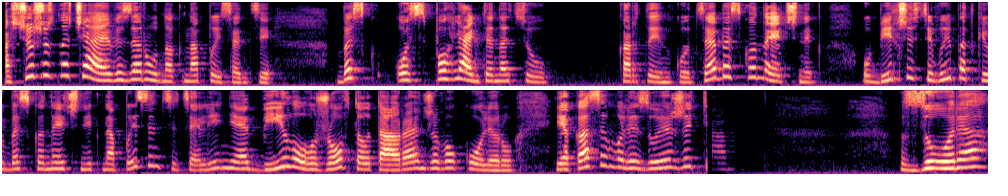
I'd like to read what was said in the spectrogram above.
А що ж означає візерунок на писанці? Без... Ось погляньте на цю картинку. Це безконечник. У більшості випадків безконечник на писанці це лінія білого, жовтого та оранжевого кольору, яка символізує життя. Зоря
